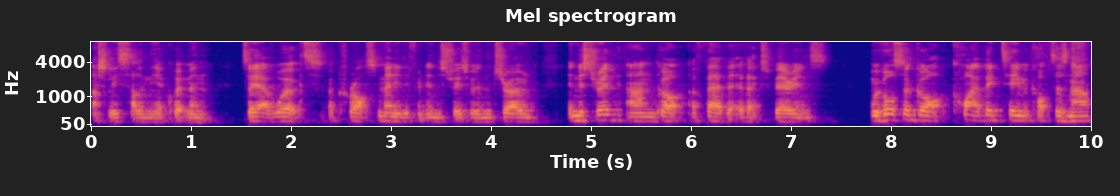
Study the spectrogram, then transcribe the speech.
actually selling the equipment so yeah, I've worked across many different industries within the drone industry and got a fair bit of experience. We've also got quite a big team at Coptrz now.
